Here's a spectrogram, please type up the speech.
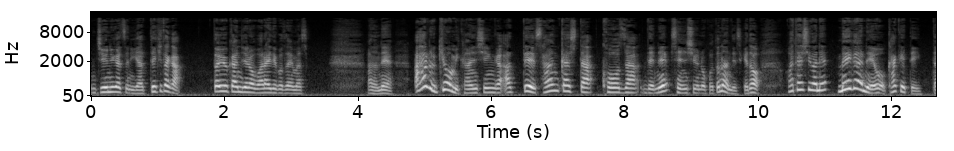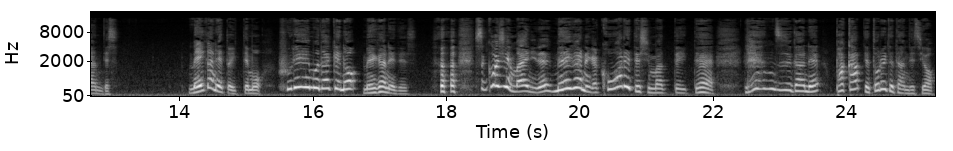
12月にやってきたか。という感じの笑いでございます。あのね、ある興味関心があって参加した講座でね、先週のことなんですけど、私はね、メガネをかけていったんです。メガネといっても、フレームだけのメガネです。少し前にね、メガネが壊れてしまっていて、レンズがね、パカって取れてたんですよ。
